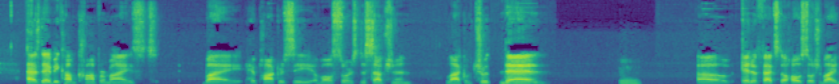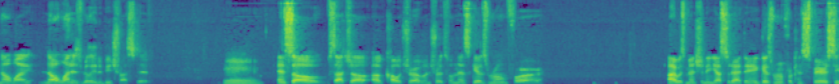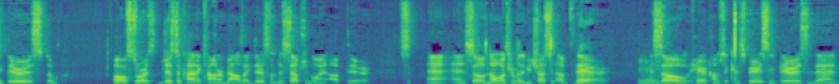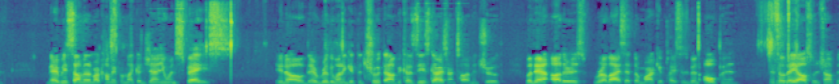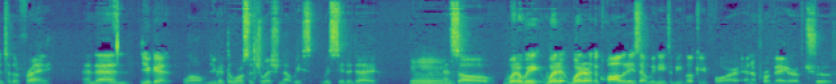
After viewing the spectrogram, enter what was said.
as they become compromised by hypocrisy of all sorts deception lack of truth then Mm. uh, it affects the whole social body no one no one is really to be trusted Mm. And so, such a, a culture of untruthfulness gives room for. I was mentioning yesterday, I think it gives room for conspiracy theorists of all sorts, just to kind of counterbalance. Like, there's some deception going up there. And, and so, no one can really be trusted up there. Mm. And so, here comes the conspiracy theorists, and then maybe some of them are coming from like a genuine space. You know, they really want to get the truth out because these guys aren't telling the truth. But then others realize that the marketplace has been open. And so they also jump into the fray. And then you get, well, you get the world situation that we, we see today. Mm. And so what are we, what, what are the qualities that we need to be looking for in a purveyor of truth?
